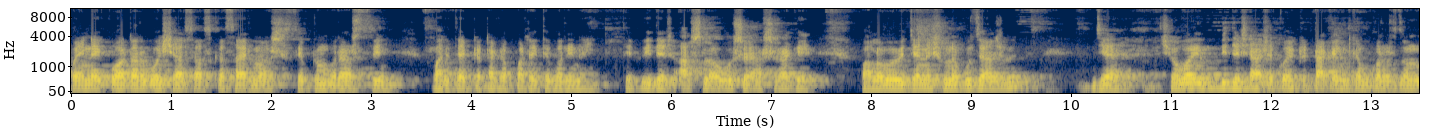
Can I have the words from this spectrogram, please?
পাই নাই, কোয়ার্টার বসে আছে, আজকে চার মাস সেপ্টেম্বরে আসছি, বাড়িতে একটা টাকা পাঠাইতে পারি নাই। তো বিদেশ আসলে অবশ্যই আসার আগে ভালোভাবে জেনে শুনে বুঝে আসবে যে সবাই বিদেশে আসে কয়েকটা টাকা ইনকাম করার জন্য।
